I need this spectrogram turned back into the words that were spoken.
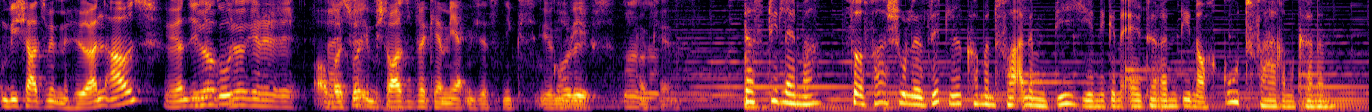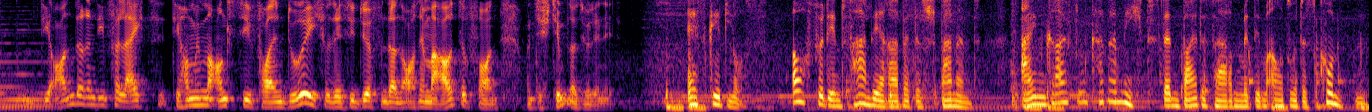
Und wie schaut es mit dem Hören aus? Hören Sie Ja, nur gut? Hörgeräte. Aber Nein, so im Straßenverkehr merken Sie jetzt nichts irgendwie? Okay. Das Dilemma, zur Fahrschule Sittel kommen vor allem diejenigen Älteren, die noch gut fahren können. Die anderen, die vielleicht, die haben immer Angst, sie fallen durch oder sie dürfen danach nicht mehr Auto fahren. Und das stimmt natürlich nicht. Es geht los. Auch für den Fahrlehrer wird es spannend. Eingreifen kann er nicht, denn beide fahren mit dem Auto des Kunden.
